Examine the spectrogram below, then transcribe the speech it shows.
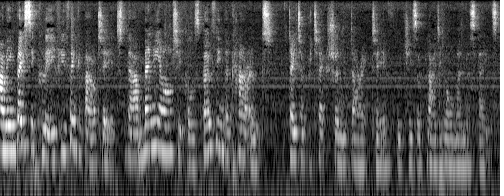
I mean, basically, if you think about it, there are many articles, both in the current Data Protection Directive, which is applied in all member states,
